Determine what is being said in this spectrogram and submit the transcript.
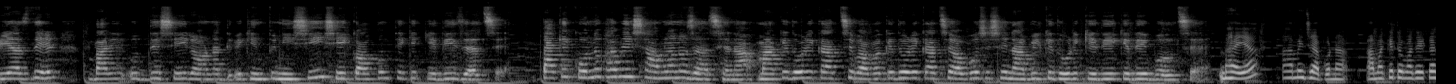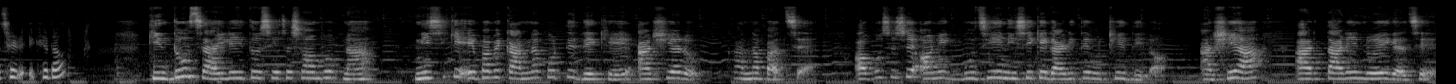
রিয়াজদের বাড়ির উদ্দেশ্যেই রওনা দেবে। কিন্তু নিশি সেই কখন থেকে কেঁদেই যাচ্ছে। তাকে কোনোভাবেই সামলানো যাচ্ছে না। মাকে ধরে কাঁদছে বাবাকে ধরে কাঁদছে অবশেষে নাবিলকে ধরে কেঁদিয়ে কেঁদিয়ে বলছে ভাইয়া আমি যাব না। আমাকে তোমাদের কাছে রেখে দাও। কিন্তু চাইলেই তো সেটা সম্ভব না। নিশিকে এভাবে কান্না করতে দেখে আরশিয়ারও কান্না পাচ্ছে। অবশেষে অনেক বুঝিয়ে নিশিকে গাড়িতে উঠিয়ে দিল। আরশিয়া আর তারিন রয়ে গেছে।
